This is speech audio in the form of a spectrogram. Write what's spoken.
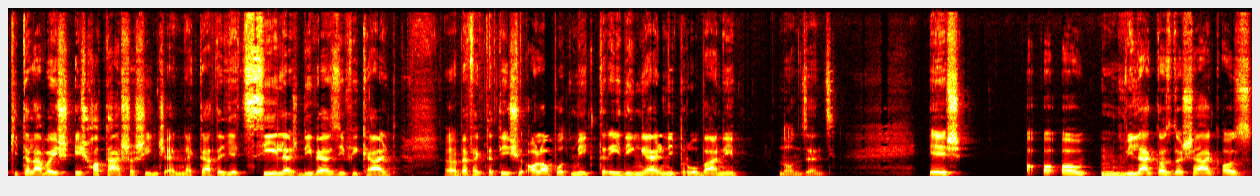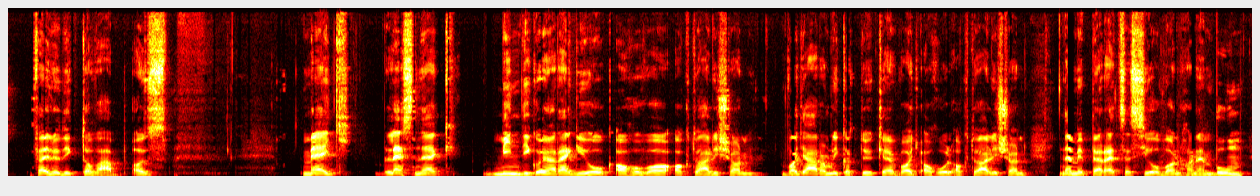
kitalálva, és, és hatása sincs ennek. Tehát egy, egy széles, diversifikált befektetési alapot még tradingelni, próbálni, nonsens. És a, a világgazdaság az fejlődik tovább, az megy, lesznek mindig olyan regiók, ahova aktuálisan vagy áramlik a tőke, vagy ahol aktuálisan nem éppen recesszió van, hanem boom.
